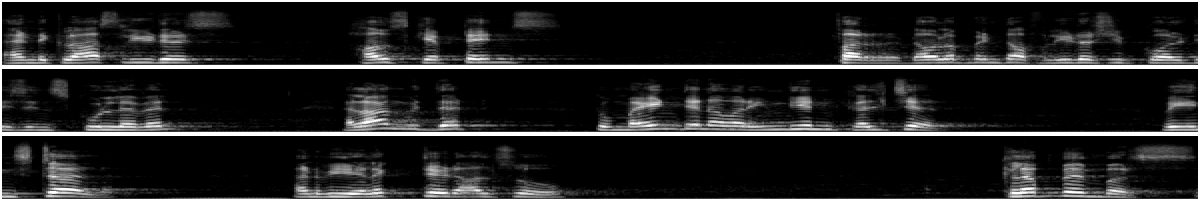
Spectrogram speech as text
and class leaders, house captains for development of leadership qualities in school level. Along with that, to maintain our Indian culture, we installed and we elected also club members,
